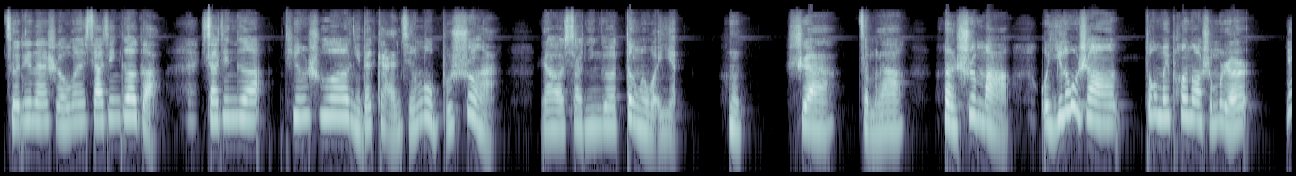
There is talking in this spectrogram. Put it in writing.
昨天的时候问小金哥哥：“小金哥，听说你的感情路不顺啊？”然后小金哥瞪了我一眼：“哼，是啊，怎么了？”很顺嘛，我一路上都没碰到什么人儿。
